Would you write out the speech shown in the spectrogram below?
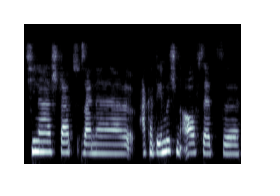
China statt. Seine akademischen Aufsätze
